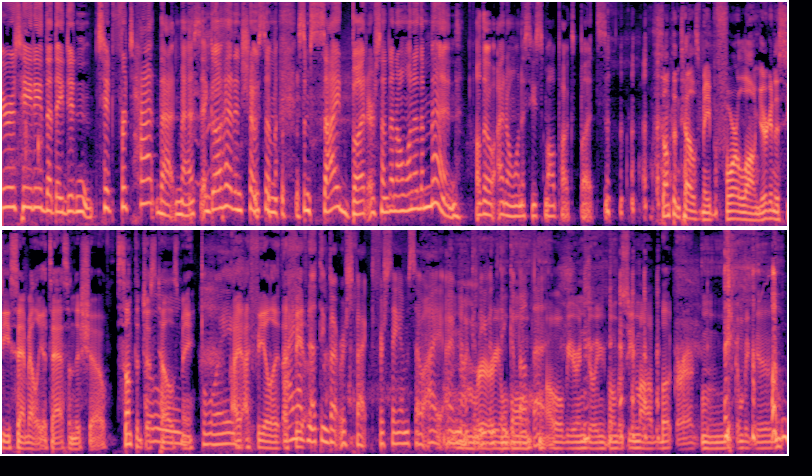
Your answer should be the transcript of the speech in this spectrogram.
irritated that they didn't tit for tat that mess and go ahead and show some some side butt or something on one of the men. Although I don't want to see smallpox butts. Something tells me before long you're going to see Sam Elliott's ass in this show. Something just tells Oh, me. boy. I, I feel it. I, I feel have nothing but respect for Sam, so I, I'm not going to even think about that. I hope you're enjoying. You're going to see my butt crack. Mm, it's going to be good. Oh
